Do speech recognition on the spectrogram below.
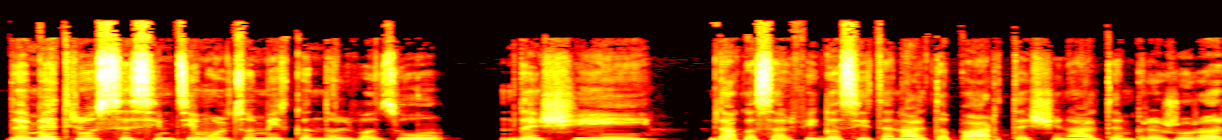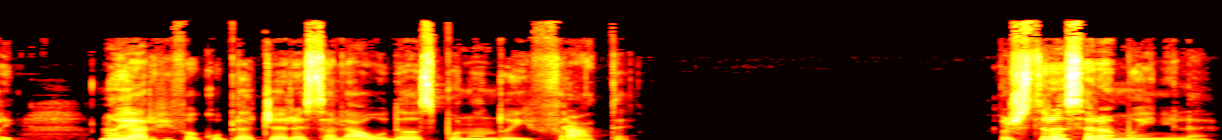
Demetrius se simți mulțumit când îl văzu, deși, dacă s-ar fi găsit în altă parte și în alte împrejurări, nu i-ar fi făcut plăcere să le audă spunându-i frate. Își strânseră mâinile.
